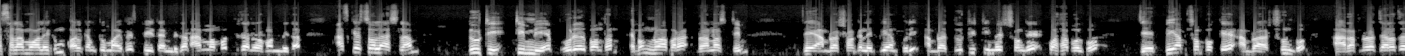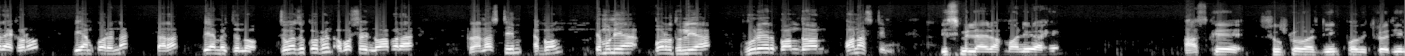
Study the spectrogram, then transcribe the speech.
আসসালামু আলাইকুম welcome to my face free time Bidhan আমি মোহাম্মদ মিজানুর রহমান বিধান আজকে চলে আসলাম দুটি টিম নিয়ে, ভোরের বন্ধন এবং নোয়াপাড়া রানার্স টিম যে আমরা সকালে ব্যায়াম করি, আমরা দুটি টিমের সঙ্গে কথা বলব। যে ব্যায়াম সম্পর্কে আমরা শুনব। আর আপনারা যারা যারা এখনও ব্যায়াম করেন না, তারা ব্যায়ামের জন্য যোগাযোগ করবেন। অবশ্যই নোয়াপাড়া রানার্স টিম এবং তেমুনিয়া বড়ধুলিয়া ভোরের বন্ধন অনার্স টিম বিসমিল্লাহ রহমান রাহিম। আজকে শুক্রবার দিন, পবিত্র দিন,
